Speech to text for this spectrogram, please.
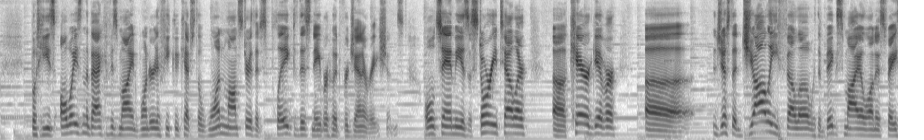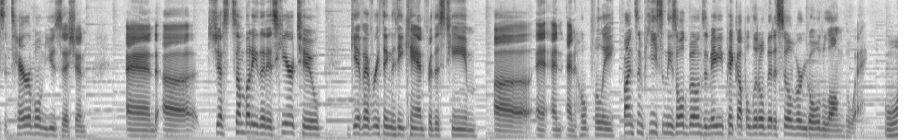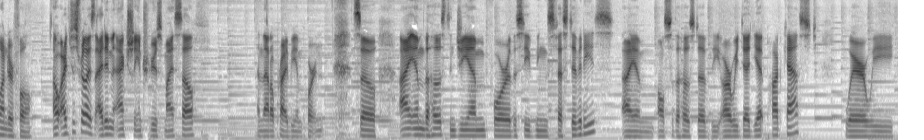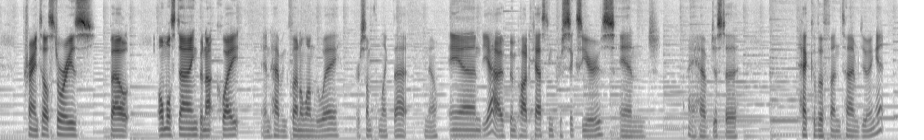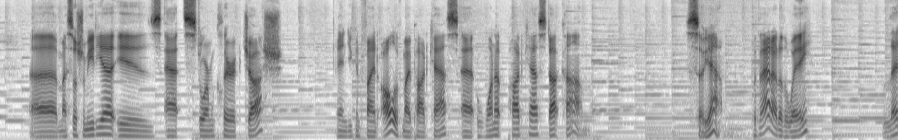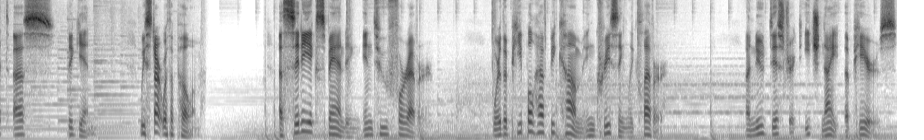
But he's always in the back of his mind wondering if he could catch the one monster that has plagued this neighborhood for generations. Old Sammy is a storyteller, a caregiver, uh, just a jolly fellow with a big smile on his face, a terrible musician, and uh, just somebody that is here to give everything that he can for this team uh, and, and and hopefully find some peace in these old bones and maybe pick up a little bit of silver and gold along the way. Wonderful. Oh, I just realized I didn't actually introduce myself, and that'll probably be important. So, I am the host and GM for this evening's festivities. I am also the host of the Are We Dead Yet podcast, where we try and tell stories about almost dying but not quite and having fun along the way or something like that, you know. And yeah, I've been podcasting for 6 years and I have just a heck of a fun time doing it. Uh, my social media is at Storm Cleric Josh, and you can find all of my podcasts at oneuppodcast.com. So, yeah, with that out of the way, let us begin. We start with a poem A city expanding into forever, where the people have become increasingly clever. A new district each night appears,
